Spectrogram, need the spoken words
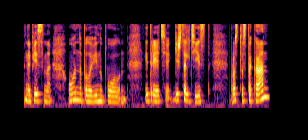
написано «он наполовину полон». И третье — гештальтист. Просто стакан,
